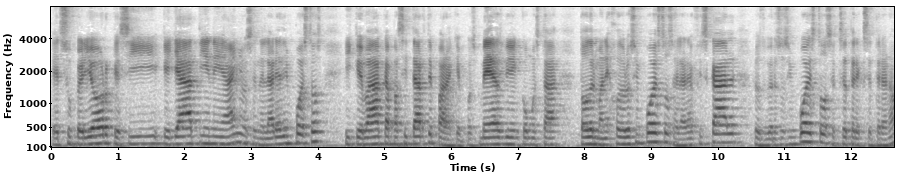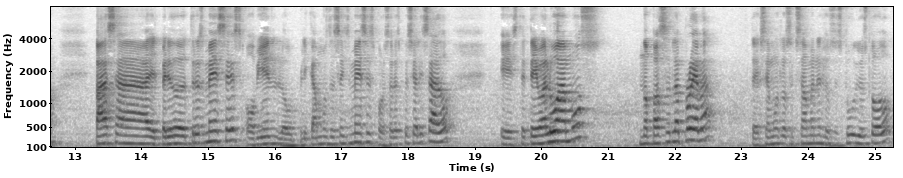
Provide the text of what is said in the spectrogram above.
el superior que sí, que ya tiene años en el área de impuestos y que va a capacitarte para que pues veas bien cómo está todo el manejo de los impuestos, el área fiscal, los diversos impuestos, etcétera, etcétera, ¿no? Pasa el periodo de tres meses o bien lo aplicamos de seis meses por ser especializado este, te evaluamos, no pasas la prueba, te hacemos los exámenes, los estudios, todo,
